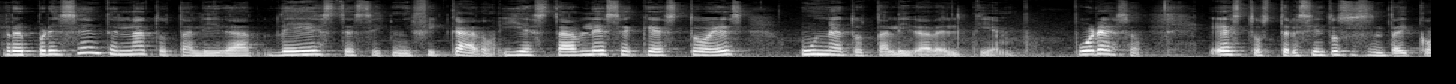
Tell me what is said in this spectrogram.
representen la totalidad de este significado y establece que esto es una totalidad del tiempo. Por eso, estos 365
